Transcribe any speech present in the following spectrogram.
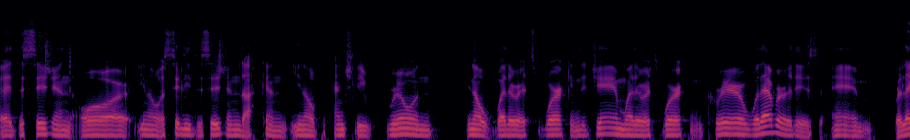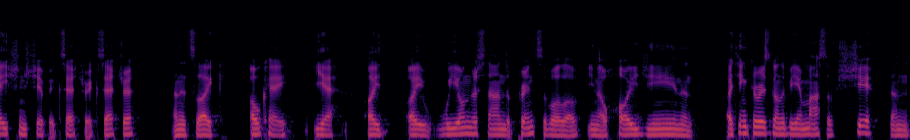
a decision or you know a silly decision that can you know potentially ruin you know whether it's work in the gym, whether it's work in career, whatever it is, um, relationship, etc., etc. And it's like, okay, yeah, I, I, we understand the principle of you know hygiene, and I think there is going to be a massive shift and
